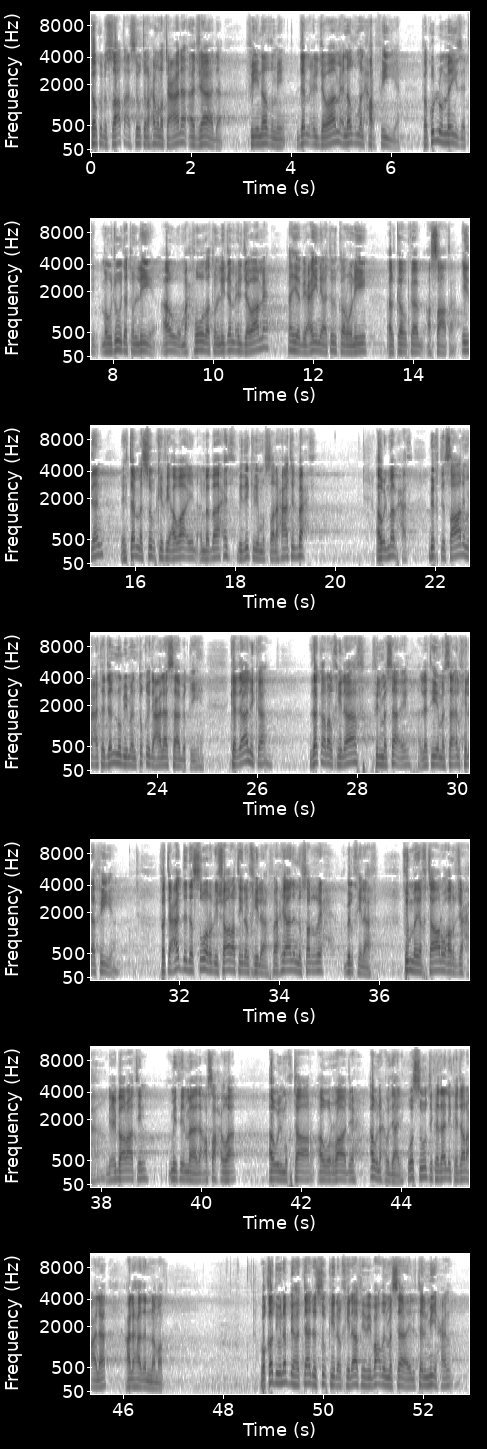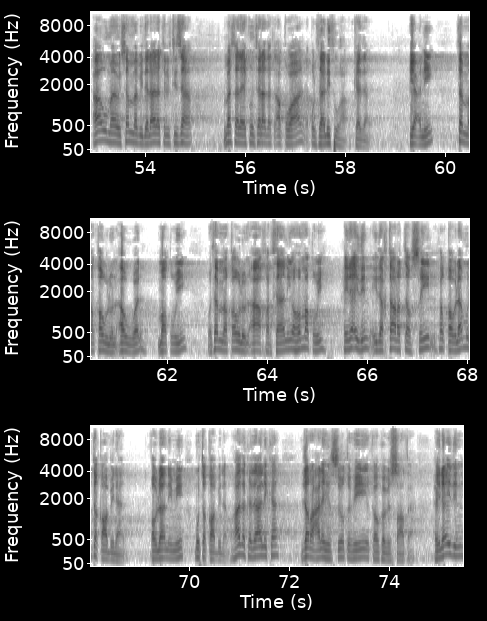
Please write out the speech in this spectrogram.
كوكب الساطع السيوطي رحمه الله تعالى أجاد في نظم جمع الجوامع نظما حرفيا فكل ميزة موجودة لي أو محفوظة لجمع الجوامع فهي بعينها تذكر لي الكوكب الساطع. اذا اهتم السبكي في أوائل المباحث بذكر مصطلحات البحث أو المبحث باختصار مع تجنب من انتقد على سابقيه كذلك ذكر الخلاف في المسائل التي هي مسائل خلافية فتعدد الصور الإشارة إلى الخلاف فأحيانا نصرح بالخلاف ثم يختار أرجحها بعبارات مثل ماذا أصحها أو المختار أو الراجح أو نحو ذلك والصوت كذلك جرى على على هذا النمط. وقد ينبه التاج السبكي إلى الخلاف في بعض المسائل تلميحا أو ما يسمى بدلالة الالتزام. مثلا يكون ثلاثة أقوال يقول ثالثها كذا يعني ثم قول أول مطوي وثم قول آخر ثاني وهو مطوي. حينئذ إذا اختار التفصيل فالقولان متقابلان. قولان متقابلان. وهذا كذلك جرى عليه السيوط في كوكب الساطع. حينئذ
